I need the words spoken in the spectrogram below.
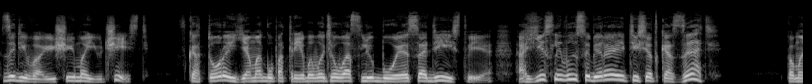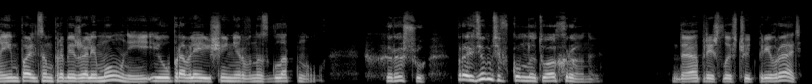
задевающей мою честь, в которой я могу потребовать у вас любое содействие, а если вы собираетесь отказать...» По моим пальцам пробежали молнии, и управляющий нервно сглотнул. «Хорошо, пройдемте в комнату охраны». Да, пришлось чуть приврать,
